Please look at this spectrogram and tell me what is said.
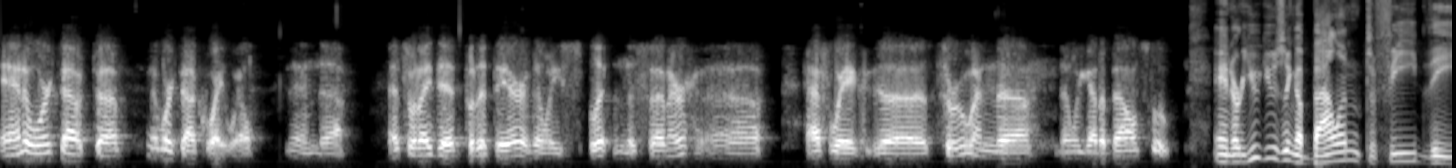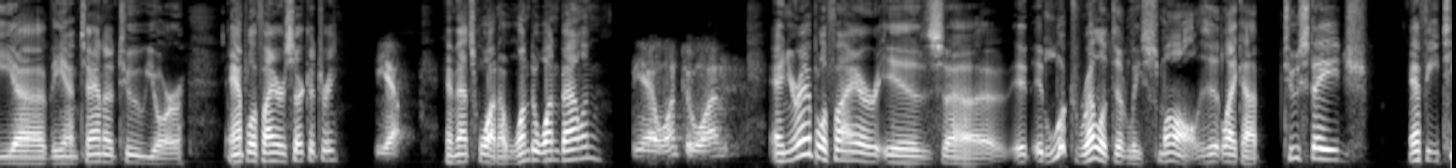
and it worked out. Uh, it worked out quite well, and uh, that's what I did. Put it there, and then we split in the center uh, halfway uh, through, and uh, then we got a balanced loop. And are you using a balun to feed the uh, the antenna to your amplifier circuitry? Yeah. And that's what a one to one balun. Yeah, one to one. And your amplifier is, uh, it, it looked relatively small. Is it like a two stage FET,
